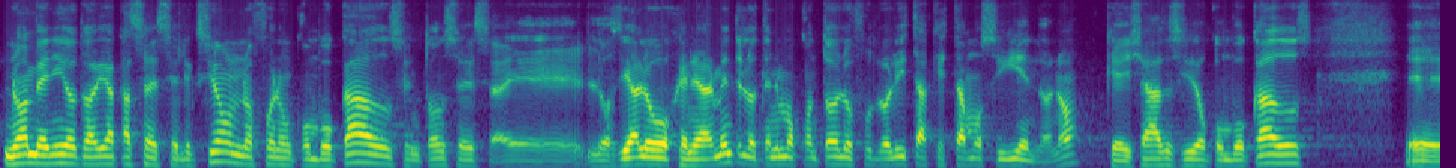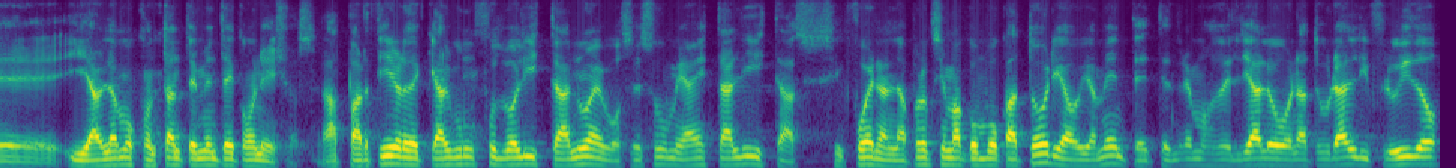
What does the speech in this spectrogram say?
no han venido todavía a casa de selección, no fueron convocados, entonces eh, los diálogos generalmente los tenemos con todos los futbolistas que estamos siguiendo, ¿no? Que ya han sido convocados eh, y hablamos constantemente con ellos. A partir de que algún futbolista nuevo se sume a esta lista, si fuera en la próxima convocatoria, obviamente tendremos el diálogo natural y fluido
